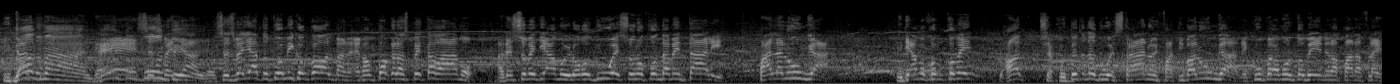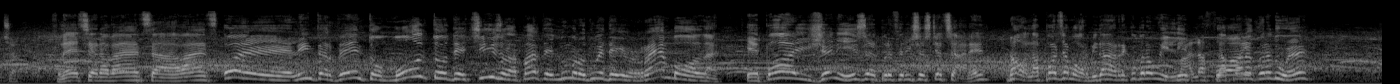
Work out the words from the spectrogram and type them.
Goldman, 20 eh, punti. Si è svegliato, si è svegliato tuo amico Goldman, era un po' che l'aspettavamo. Adesso vediamo, i loro due sono fondamentali. Palla lunga, Vediamo com come... Oh, si accontenta da due, strano, infatti va lunga, recupera molto bene la palla Fletcher. Fletcher avanza, avanza. Oh, l'intervento molto deciso da parte del numero 2 dei Ramble. E poi Genise preferisce schiacciare? No, l'appoggia morbida, recupera Willy. La palla ancora due?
